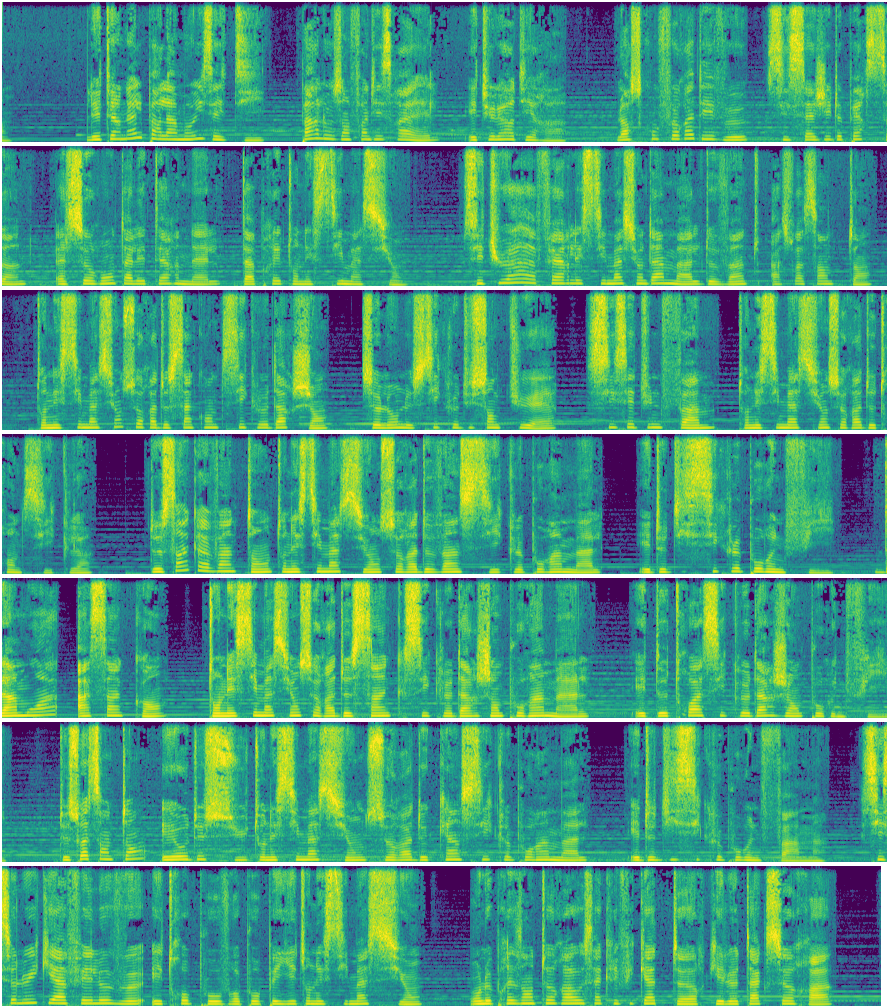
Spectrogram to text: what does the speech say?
L'Éternel parla à Moïse et dit Parle aux enfants d'Israël, et tu leur diras Lorsqu'on fera des vœux, s'il s'agit de personnes, elles seront à l'Éternel d'après ton estimation. Si tu as à faire l'estimation d'un mâle de vingt à soixante ans, ton estimation sera de cinquante cycles d'argent selon le cycle du sanctuaire. Si c'est une femme, ton estimation sera de trente cycles. De cinq à vingt ans, ton estimation sera de vingt cycles pour un mâle et de dix cycles pour une fille. D'un mois à cinq ans, ton estimation sera de cinq cycles d'argent pour un mâle et de trois cycles d'argent pour une fille. De soixante ans et au-dessus, ton estimation sera de quinze cycles pour un mâle et de dix cycles pour une femme. Si celui qui a fait le vœu est trop pauvre pour payer ton estimation, on le présentera au sacrificateur qui le taxera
